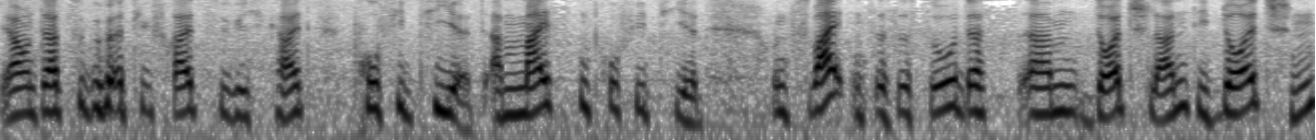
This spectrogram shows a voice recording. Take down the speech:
ja, und dazu gehört die Freizügigkeit, profitiert, am meisten profitiert. Und zweitens ist es so, dass ähm, Deutschland, die Deutschen,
